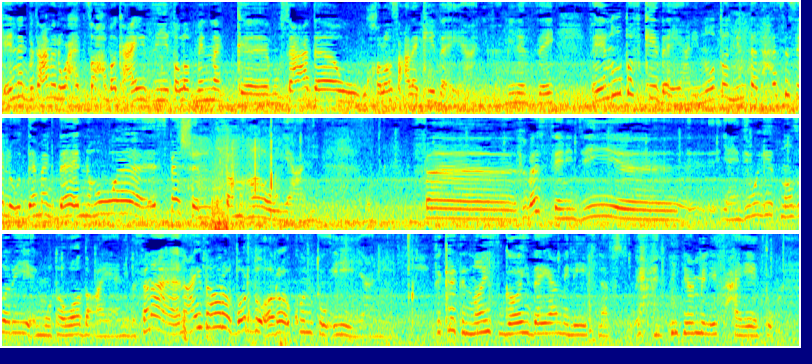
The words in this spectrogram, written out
كأنك بتعامل واحد صاحبك عادي طلب منك آه، مساعدة وخلاص على كده يعني فاهمين إزاي؟ فهي نقطة في كده يعني نقطة ان انت تحسس اللي قدامك ده ان هو سبيشال somehow يعني. ف... فبس يعني دي يعني دي وجهة نظري المتواضعة يعني. بس أنا أنا عايزة اعرف برضو ارائكم أنتوا إيه يعني فكرة ال nice guy ده يعمل إيه في نفسه؟ يعني يعمل إيه في حياته؟ آه،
